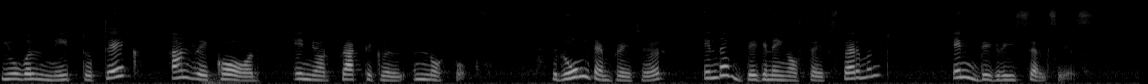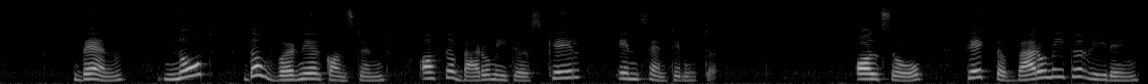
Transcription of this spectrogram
you will need to take and record in your practical notebooks. Room temperature in the beginning of the experiment in degrees Celsius. Then note the Vernier constant of the barometer scale in centimeter. Also take the barometer reading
